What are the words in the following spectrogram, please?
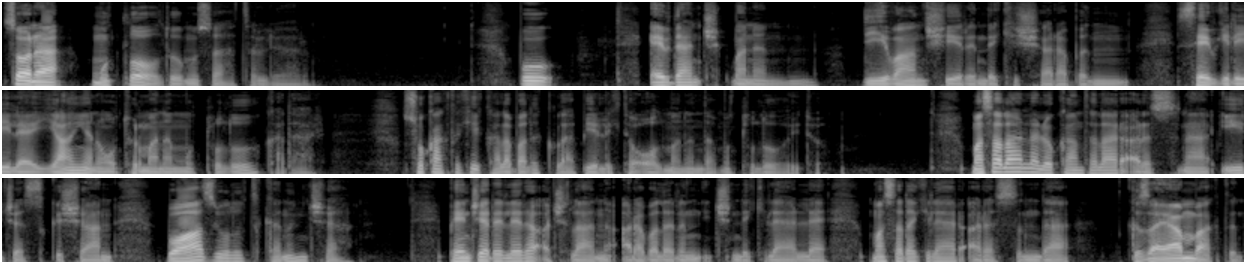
sonra mutlu olduğumuzu hatırlıyorum. Bu evden çıkmanın, divan şiirindeki şarabın, sevgiliyle yan yana oturmanın mutluluğu kadar, sokaktaki kalabalıkla birlikte olmanın da mutluluğuydu. Masalarla lokantalar arasına iyice sıkışan boğaz yolu tıkanınca, pencereleri açılan arabaların içindekilerle masadakiler arasında kızayan baktın,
